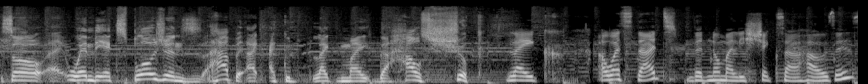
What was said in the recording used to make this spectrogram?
So uh, when the explosions happened, I, I could like my the house shook. Like, uh, what's that that normally shakes our houses?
